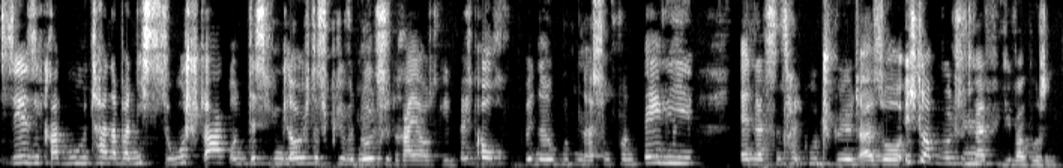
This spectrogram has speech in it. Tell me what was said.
Ich sehe sie gerade momentan aber nicht so stark und deswegen glaube ich, das Spiel wird 0 zu 3 ausgehen. Vielleicht auch mit einer guten Leistung von Bailey, der letzter Zeit gut spielt. Also ich glaube 0 zu 3 für Leverkusen.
